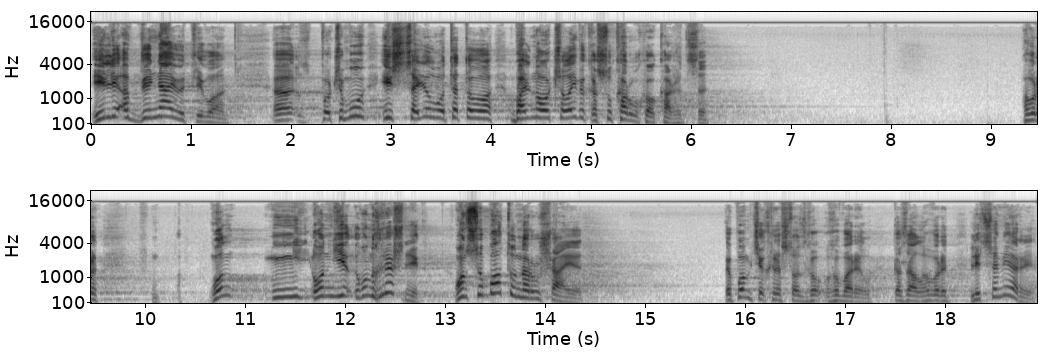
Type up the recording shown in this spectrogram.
Или обвиняют его – Э, почему исцелил вот этого больного человека, Сукарухова, кажется. Говорит, он, он, он грешник, он субботу нарушает. Вы помните, Христос говорил, сказал, говорит, лицемеры,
